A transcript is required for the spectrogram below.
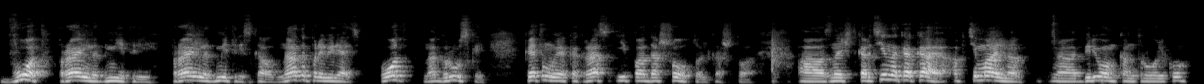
Вот, правильно Дмитрий, правильно Дмитрий сказал, надо проверять под нагрузкой. К этому я как раз и подошел только что. А, значит, картина какая? Оптимально а, берем контрольку,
